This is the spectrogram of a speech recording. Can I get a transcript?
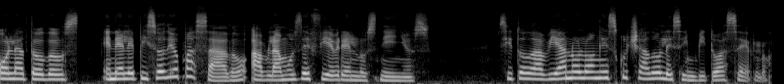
Hola a todos. En el episodio pasado hablamos de fiebre en los niños. Si todavía no lo han escuchado, les invito a hacerlo.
